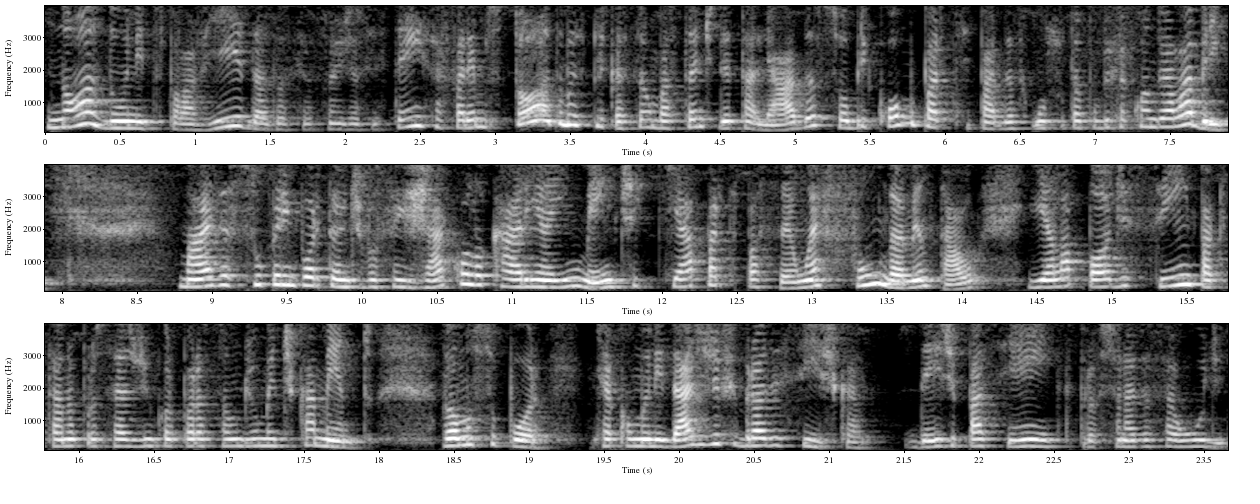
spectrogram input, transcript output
Nós, do Unidos pela Vida, as associações de assistência, faremos toda uma explicação bastante detalhada sobre como participar dessa consulta pública quando ela abrir. Mas é super importante vocês já colocarem aí em mente que a participação é fundamental e ela pode sim impactar no processo de incorporação de um medicamento. Vamos supor que a comunidade de fibrose cística desde pacientes, profissionais da saúde,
